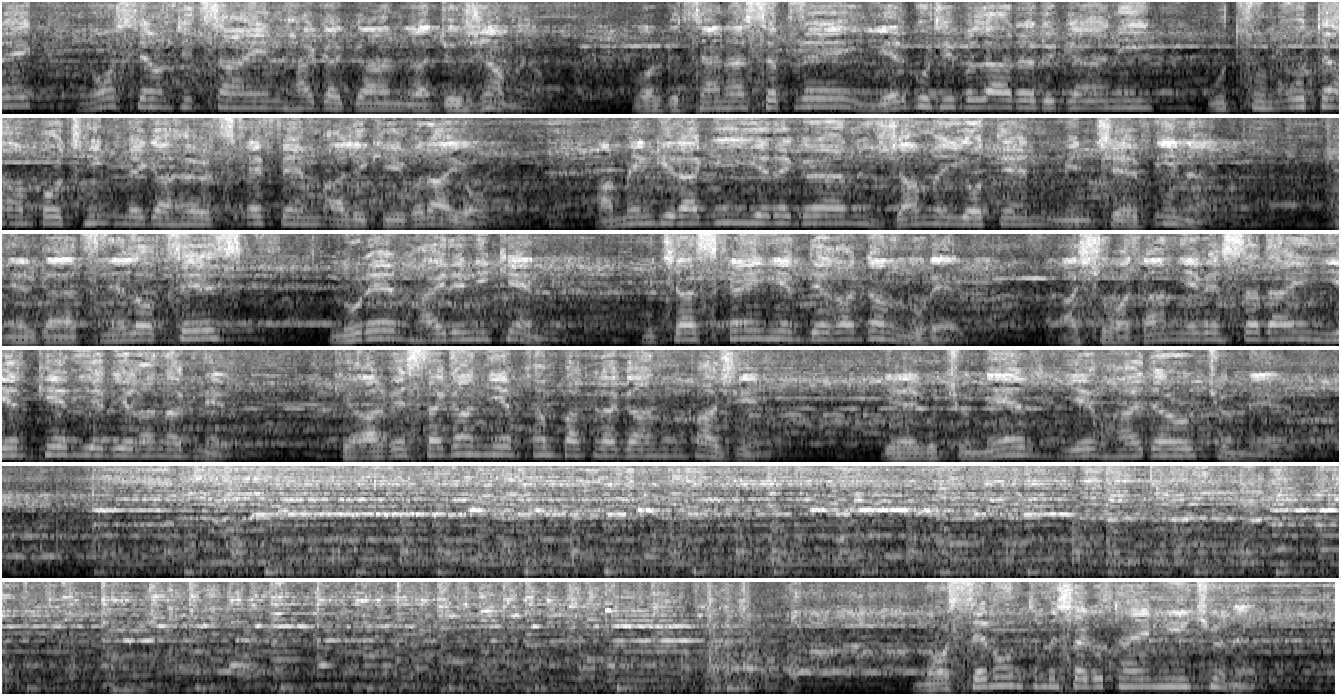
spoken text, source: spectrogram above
սփրեք նոր սերունդի ցայն հագագան ռադիոժամը, որ գցանա սփրե երկու տիպլա ռադիոգանի 88.5 MHz FM ալիքի վրայով։ Ամեն գիրագի երեգան ժամը 7-ին մինչև 9։ Ներկայացնելով ցեզ լուրեր հայրենիքեն, միջազգային եւ դեղական լուրեր, աշխուհական եւ էստադային երգեր եւ եղանակներ, գեղարվեստական եւ խմբակրական բաժին, երեգություններ եւ հայտարարություններ։ Նոր սերունդ մշակութային միությունը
